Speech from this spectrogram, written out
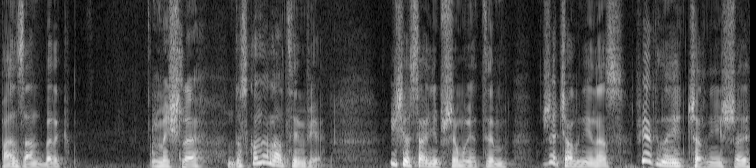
Pan Sandberg, myślę, doskonale o tym wie. I się wcale nie przejmuje tym, że ciągnie nas w jak najczarniejszy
